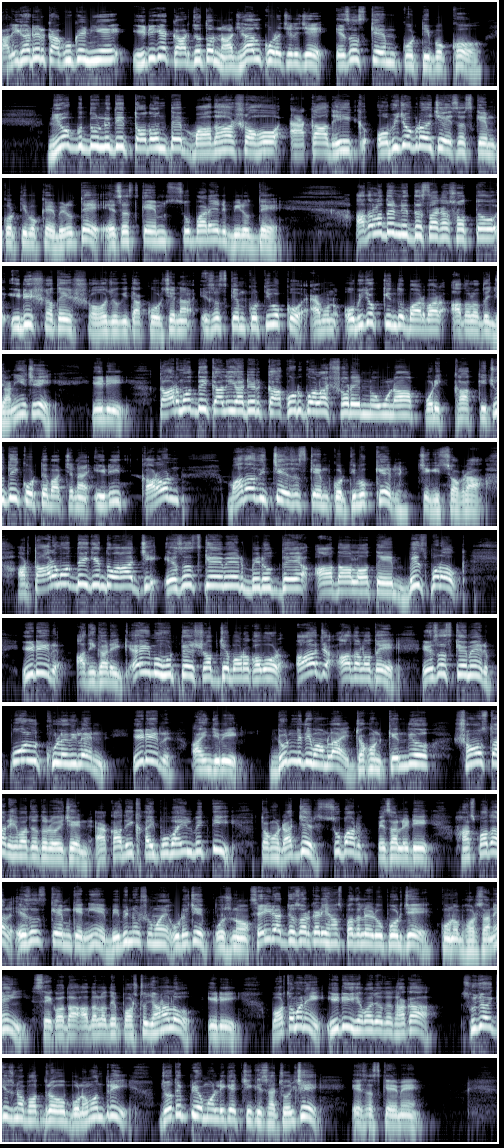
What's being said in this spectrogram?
কালীঘাটের কাকুকে নিয়ে ইডিকে কার্যত নাজেহাল করে ছেড়েছে এসএসকেএম কর্তৃপক্ষ। নিয়োগ দুর্নীতির তদন্তে বাধা সহ একাধিক অভিযোগ রয়েছে এসএসকেএম কর্তৃপক্ষের বিরুদ্ধে, এসএসকেএম সুপারের বিরুদ্ধে। আদালতের নির্দেশ থাকা সত্ত্বেও ইডির সাথে সহযোগিতা করছে না এসএসকেএম কর্তৃপক্ষ। এমন অভিযোগ কিন্তু বারবার আদালতে জানিয়েছে ইডি। তার মধ্যেই কালীঘাটের কাকুর গলাস্বরের নমুনা পরীক্ষা কিছুতেই করতে পারছে না ইডি। কারণ বাধা দিচ্ছে এসএসকেএম কর্তৃপক্ষের চিকিৎসকরা। আর তার মধ্যেই কিন্তু আজ এস এসএসকেএমের বিরুদ্ধে আদালতে বিস্ফোরক। ইডির আধিকারিক, এই মুহূর্তে সবচেয়ে বড় খবর, আজ আদালতে এসএসকেএমের পোল খুলে দিলেন ইডির আইনজীবী। দুর্নীতি মামলায় যখন কেন্দ্রীয় সংস্থার হেফাজতে রয়েছেন একাধিক হাইপোবাহিল ব্যক্তি, তখন রাজ্যের সুপার স্পেশালিটি হাসপাতাল এসএসকেএমকে নিয়ে বিভিন্ন সময় উঠেছে প্রশ্ন। সেই রাজ্য সরকারি হাসপাতালের উপর যে কোনো ভরসা নেই, সে কথা আদালতে স্পষ্ট জানালো ইডি। বর্তমানে ইডি হেফাজতে থাকা সুজয় কৃষ্ণ ভদ্র ও বনমন্ত্রী জ্যোতিপ্রিয় মল্লিকের চিকিৎসা চলছে এসএসকেএমে।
